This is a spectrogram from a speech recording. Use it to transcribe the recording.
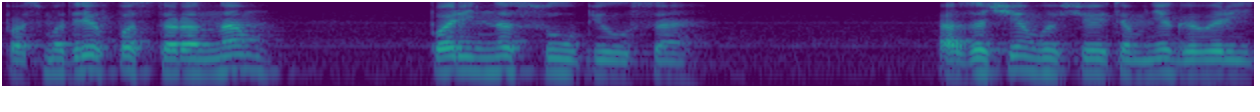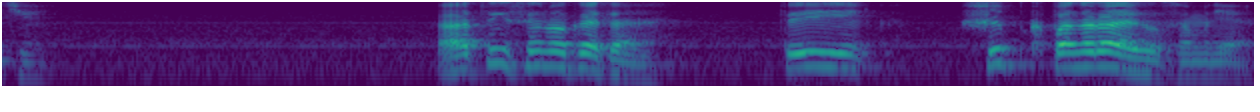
Посмотрев по сторонам, парень насупился. А зачем вы все это мне говорите? А ты, сынок, это... Ты шибко понравился мне.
